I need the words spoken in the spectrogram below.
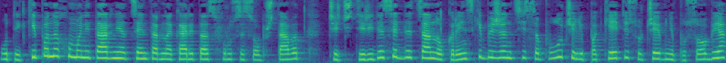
От екипа на Хуманитарния център на Каритас в Русе съобщават, че 40 деца на украински бежанци са получили пакети с учебни пособия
